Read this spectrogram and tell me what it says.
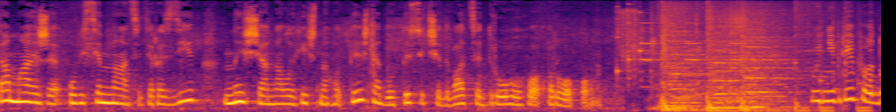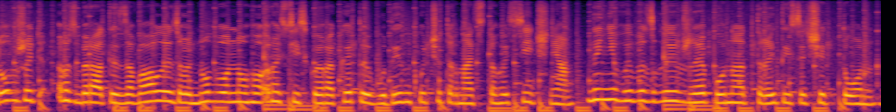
та майже у 18 разів нижче аналогічного тижня 2022 року. У Дніпрі продовжують розбирати завали зруйнованого російською ракетою будинку 14 січня. Нині вивезли вже понад 3 тисячі тонн.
